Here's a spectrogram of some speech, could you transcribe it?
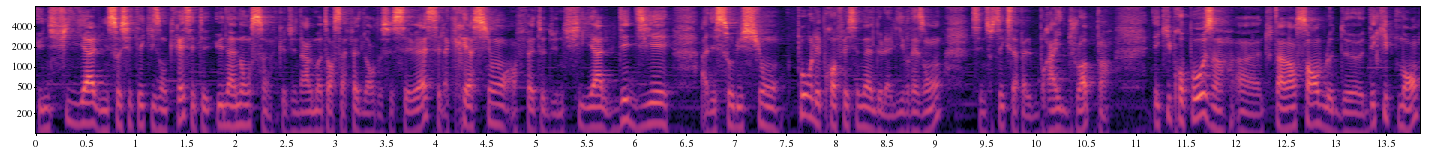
une filiale, une société qu'ils ont créée. C'était une annonce que General Motors a faite lors de ce CES. C'est la création en fait d'une filiale dédiée à des solutions pour les professionnels de la livraison. C'est une société qui s'appelle Bright Drop et qui propose tout un ensemble d'équipements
